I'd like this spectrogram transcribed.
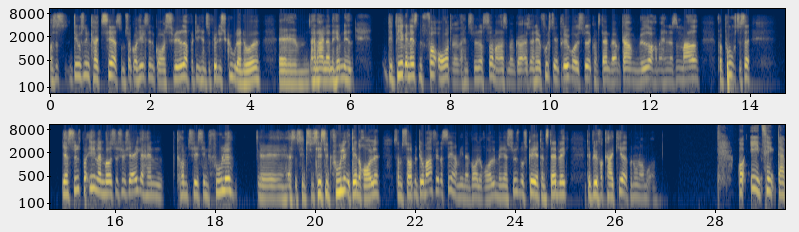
og så, det er jo sådan en karakter, som så går hele tiden går og sveder, fordi han selvfølgelig skjuler noget. Øh, han har en eller anden hemmelighed. Det virker næsten for overdrevet, at han sveder så meget, som han gør. Altså, han er jo fuldstændig drivvåd sveder konstant, hver gang vi møder ham. Han er sådan meget forpustet. Så jeg synes på en eller anden måde, så synes jeg ikke, at han kom til sin fulde øh, altså sit, til sit fulde i den rolle som sådan. Men det var meget fedt at se ham i en alvorlig rolle, men jeg synes måske, at den stadigvæk, det blev for karikeret på nogle områder. Og en ting, der er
